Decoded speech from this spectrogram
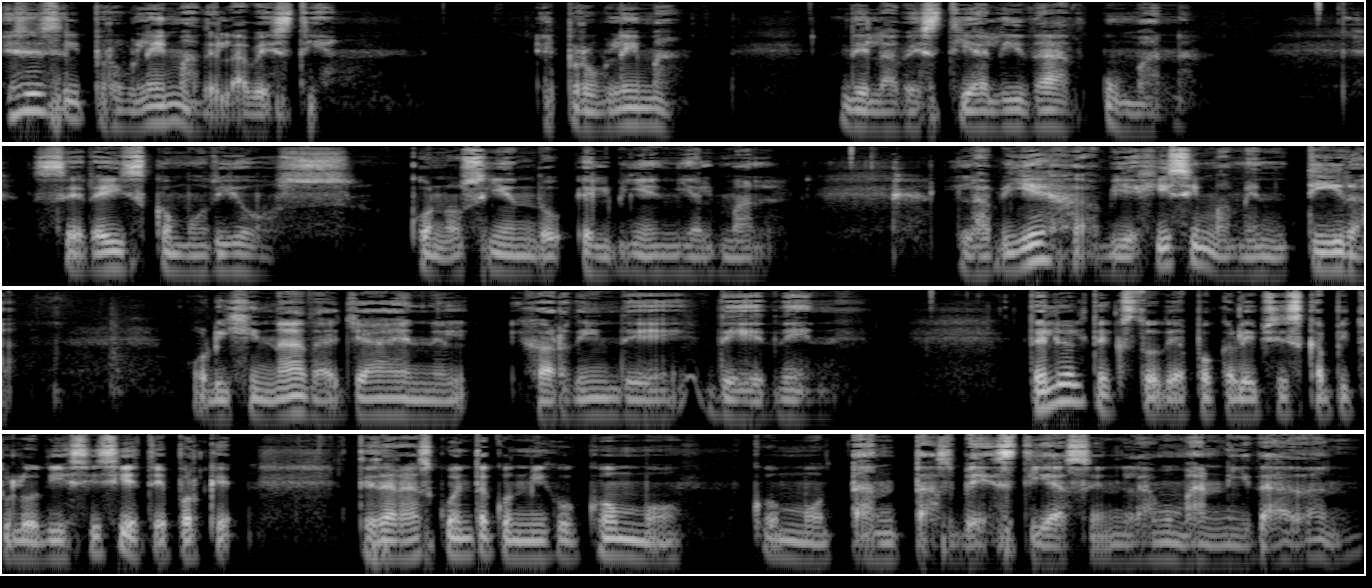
Ese es el problema de la bestia, el problema de la bestialidad humana. Seréis como Dios, conociendo el bien y el mal la vieja, viejísima mentira originada ya en el jardín de, Edén. Te leo el texto de Apocalipsis capítulo 17 porque te darás cuenta conmigo cómo, cómo tantas bestias en la humanidad han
